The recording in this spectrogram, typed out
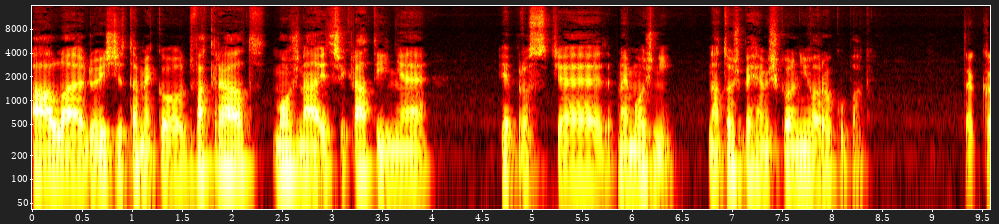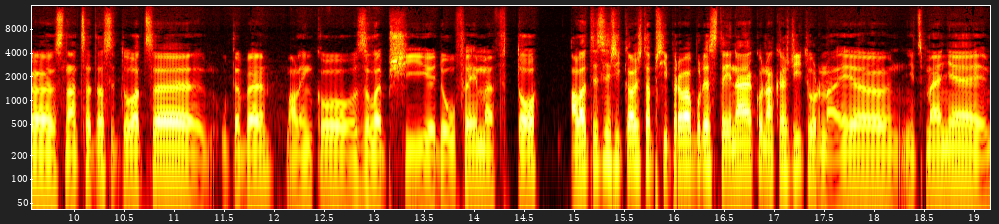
ale dojíždět tam jako dvakrát, možná i třikrát týdně je prostě nemožný. Na tož během školního roku pak tak eh, snad se ta situace u tebe malinko zlepší, doufejme v to. Ale ty si říkal, že ta příprava bude stejná jako na každý turnaj, eh, nicméně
